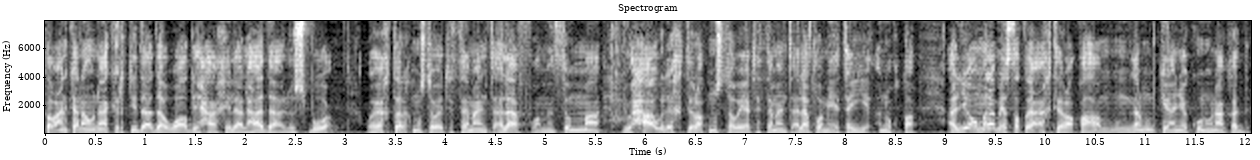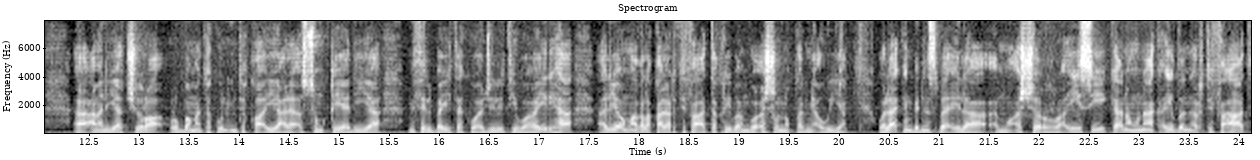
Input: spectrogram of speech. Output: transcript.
طبعا كان هناك ارتدادة واضحة خلال هذا الأسبوع. ويخترق مستويات الثمانية ألاف ومن ثم يحاول اختراق مستويات الثمانية ألاف ومئتي نقطة. اليوم لم يستطع اختراقها من الممكن أن يكون هناك قد عمليات شراء ربما تكون انتقائية على أسهم قيادية مثل بيتك وأجيلتي وغيرها. اليوم أغلق الارتفاع تقريبا بعشر النقطة المئوية. ولكن بالنسبة إلى المؤشر الرئيسي كان هناك أيضا ارتفاعات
